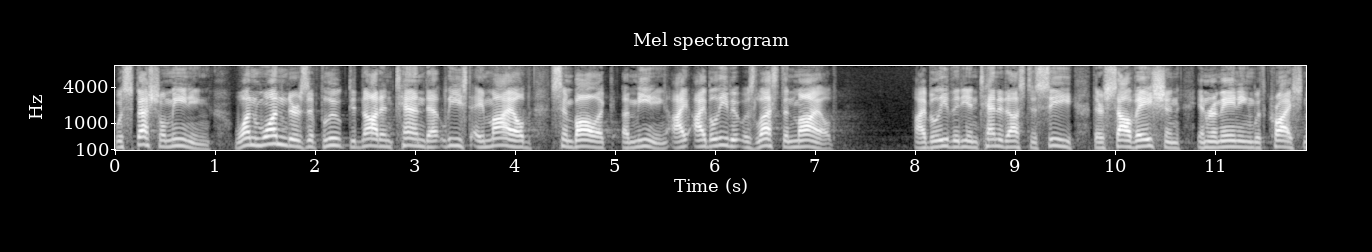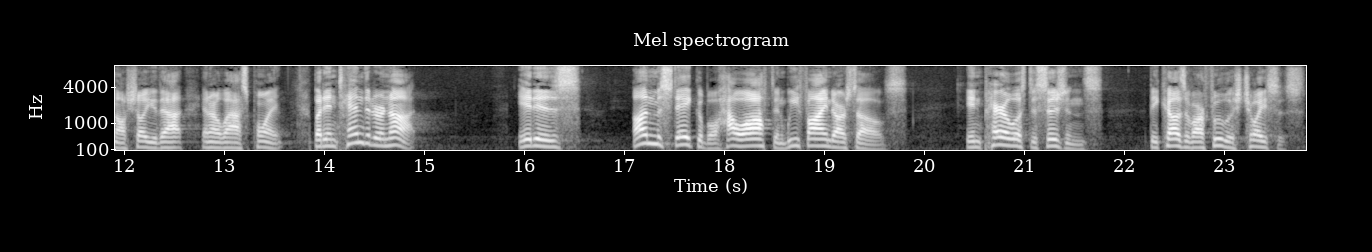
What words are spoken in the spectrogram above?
with special meaning. One wonders if Luke did not intend at least a mild symbolic uh, meaning. I, I believe it was less than mild. I believe that he intended us to see their salvation in remaining with Christ, and I'll show you that in our last point. But intended or not, it is unmistakable how often we find ourselves in perilous decisions because of our foolish choices.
